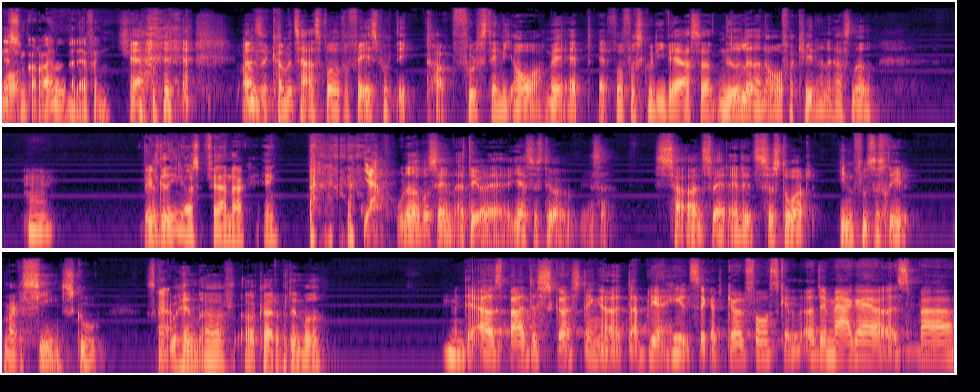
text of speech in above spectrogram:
næsten godt regnet hvad det er for en. Ja, og altså kommentarsporet på Facebook, det kogt fuldstændig over med, at, at hvorfor skulle de være så nedladende over for kvinderne og sådan noget. Mm. Hvilket egentlig også er fair nok, ikke? Ja, 100 procent. At det var da, jeg synes, det var altså, så åndssvagt, at et så stort indflydelsesrigt magasin skulle, skulle Ja. ja. gå hen og, og gøre det på den måde. Men det er også bare disgusting, og der bliver helt sikkert gjort forskel, og det mærker jeg også bare...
